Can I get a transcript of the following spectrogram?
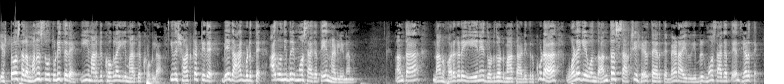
ಎಷ್ಟೋ ಸಲ ಮನಸ್ಸು ತುಡಿತದೆ, ಈ ಮಾರ್ಗಕ್ಕೆ ಹೋಗ್ಲಾ, ಈ ಮಾರ್ಗಕ್ಕೆ ಹೋಗ್ಲಾ. ಇದು ಶಾರ್ಟ್ಕಟ್ ಇದೆ, ಬೇಗ ಆಗ್ಬಿಡುತ್ತೆ ಅದು ಒಂದಿಬ್ಬರಿಗೆ ಮೋಸ ಆಗುತ್ತೆ, ಏನ್ ಮಾಡಲಿ ನಾನು? ಅಂತ ನಾನು ಹೊರಗಡೆ ಏನೇ ದೊಡ್ಡ ದೊಡ್ಡ ಮಾತಾಡಿದ್ರು ಕೂಡ ಒಳಗೆ ಒಂದು ಅಂತಃಸಾಕ್ಷಿ ಹೇಳ್ತಾ ಇರುತ್ತೆ. ಬೇಡ, ಇದು ಇಬ್ರಿಗೆ ಮೋಸ ಆಗತ್ತೆ ಅಂತ ಹೇಳುತ್ತೆ.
